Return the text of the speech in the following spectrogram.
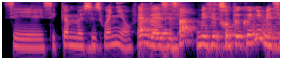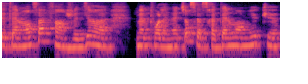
c'est comme se soigner en fait. bah, c'est ça, mais c'est trop peu connu, mais c'est tellement ça. Enfin, je veux dire, même pour la nature, ça serait tellement mieux que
